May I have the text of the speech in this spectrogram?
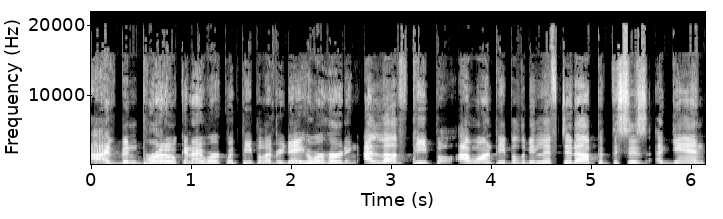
I've been broke, and I work with people every day who are hurting. I love people. I want people to be lifted up. But this is, again,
